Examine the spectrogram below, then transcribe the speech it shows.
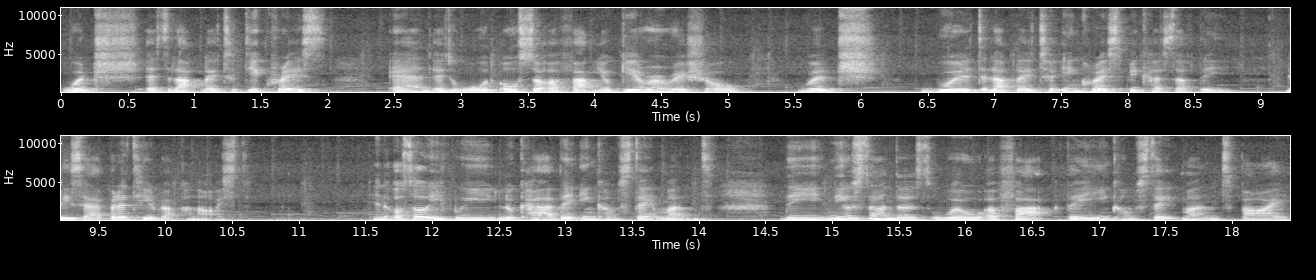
which is likely to decrease, and it would also affect your gearing ratio, which would likely to increase because of the liability recognized. And also, if we look at the income statement, the new standards will affect the income statement by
